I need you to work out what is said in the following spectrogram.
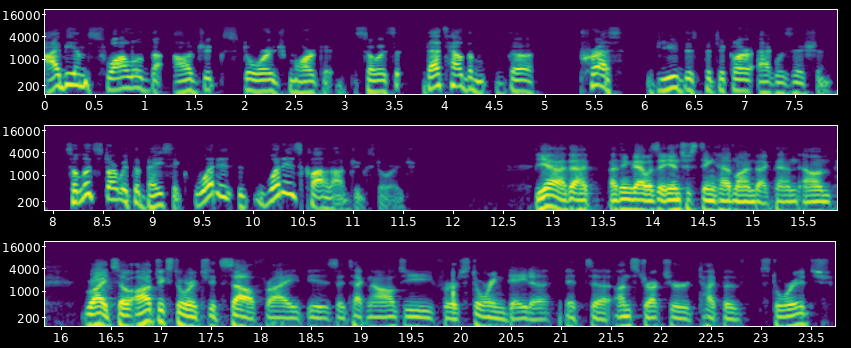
IBM swallowed the object storage market. So it's that's how the the press viewed this particular acquisition. So let's start with the basic. What is what is cloud object storage? Yeah, that I think that was an interesting headline back then. Um, Right. So object storage itself, right, is a technology for storing data. It's an unstructured type of storage.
